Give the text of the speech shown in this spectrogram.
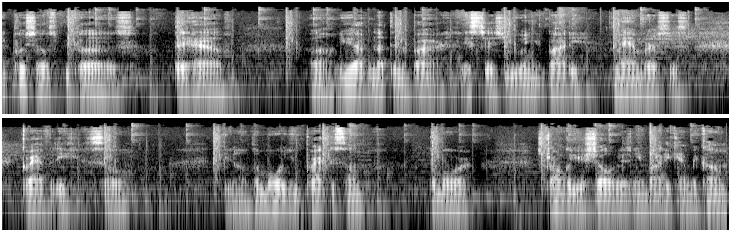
Like push-ups because they have uh, you have nothing to buy. It's just you and your body, man versus gravity. So, you know, the more you practice them, the more stronger your shoulders and your body can become.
